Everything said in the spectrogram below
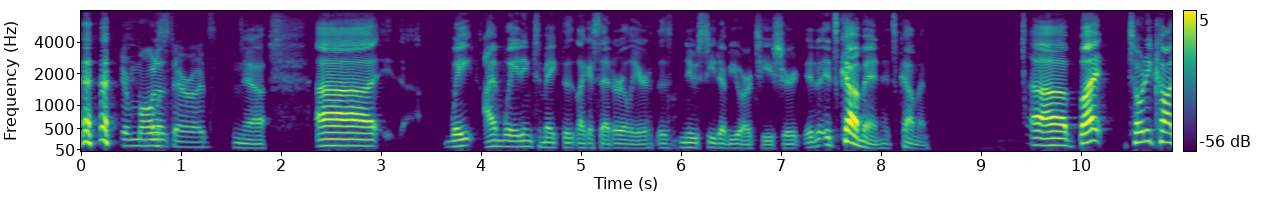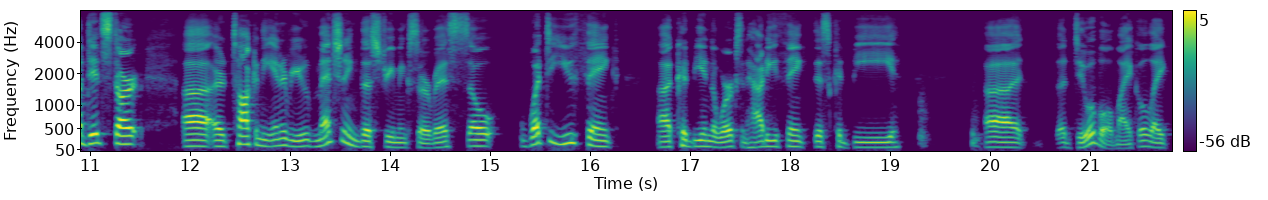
You're on steroids. Yeah. Uh, wait, I'm waiting to make the like I said earlier, this new CWR T-shirt. It, it's coming. It's coming. Uh, but Tony Khan did start uh, or talk in the interview mentioning the streaming service. So, what do you think uh, could be in the works, and how do you think this could be uh, doable, Michael? Like,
